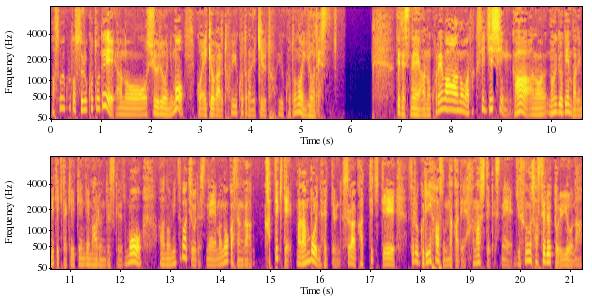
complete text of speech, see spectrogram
まあ、そういうことをすることで、あの、終了にもこう影響があるということができるということのようです。でですね、あの、これは、あの、私自身が、あの、農業現場で見てきた経験でもあるんですけれども、あの、蜜蜂をですね、まあ、農家さんが買ってきて、まあ、段ボールに入ってるんですが、買ってきて、それをグリーンハウスの中で離してですね、受粉させるというような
